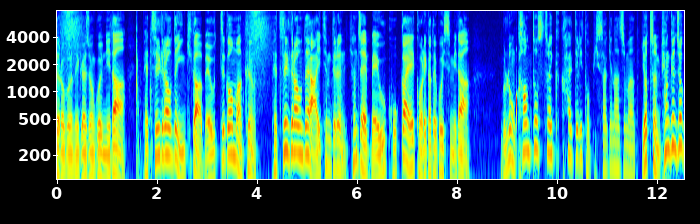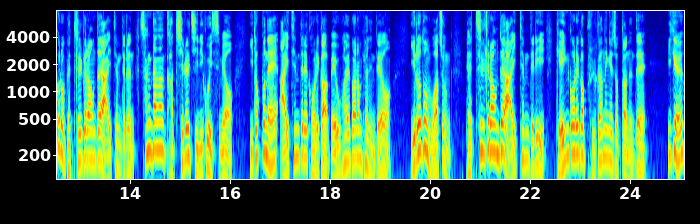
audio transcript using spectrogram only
여러분. 의결정구입니다. 배틀그라운드 인기가 매우 뜨거운 만큼 배틀그라운드의 아이템들은 현재 매우 고가에 거래가 되고 있습니다. 물론 카운터 스트라이크 칼들이 더 비싸긴 하지만 여튼 평균적으로 배틀그라운드의 아이템들은 상당한 가치를 지니고 있으며 이 덕분에 아이템들의 거래가 매우 활발한 편인데요. 이러던 와중 배틀그라운드의 아이템들이 개인 거래가 불가능해졌다는데 이게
